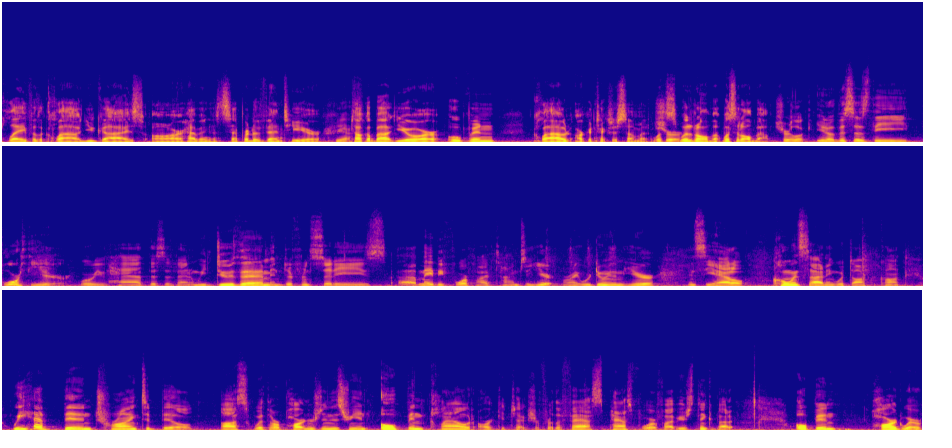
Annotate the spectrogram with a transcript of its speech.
play for the cloud. You guys are having a separate event here. Yes. Talk about your Open Cloud Architecture Summit. What's, Sure. what it all about? What's it all about? Sure, look, you know, this is the fourth year where we've had this event. We do them in different cities, uh, maybe four or five times a year, right? We're doing them here in Seattle, coinciding with DockerCon. We have been trying to build, us with our partners in the industry, an open cloud architecture for the fast, past four or five years. Think about it. Open hardware,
